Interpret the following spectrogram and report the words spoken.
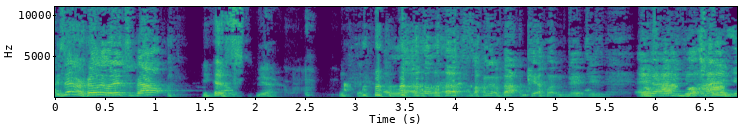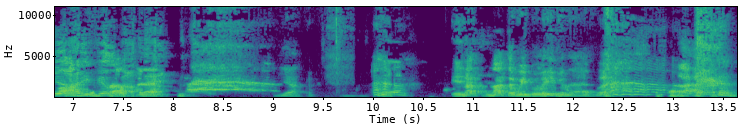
Is that really what it's about? Yes. Yeah. I love, I love song about killing bitches. And Well, how, do you feel, how do you feel, how do you feel about that? Yeah. It- Not, not that we believe in that, but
